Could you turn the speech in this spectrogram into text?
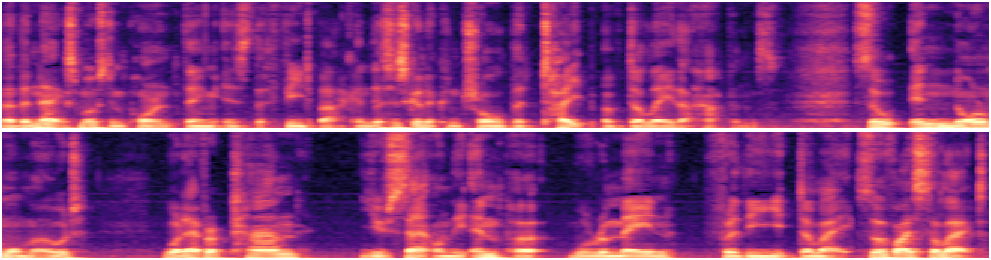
Now the next most important thing is the feedback, and this is going to control the type of delay that happens. So in normal mode, whatever pan you set on the input will remain for the delay. So if I select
